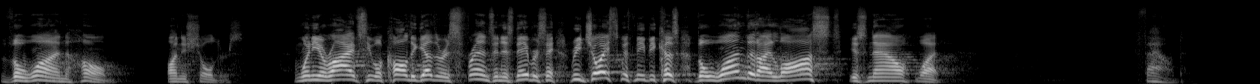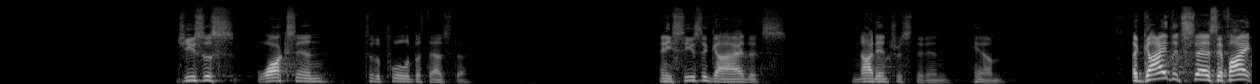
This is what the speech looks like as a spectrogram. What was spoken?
the one home on his shoulders. When he arrives, he will call together his friends and his neighbors, say, Rejoice with me because the one that I lost is now what? Found. Jesus walks in to the pool of Bethesda and he sees a guy that's not interested in him. A guy that says, if I,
